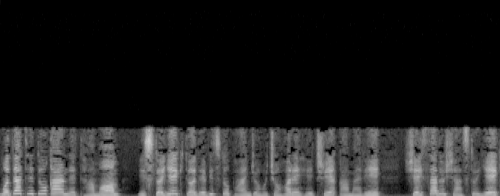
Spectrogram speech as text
مدت دو قرن تمام 21 تا 254 هجری قمری 661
